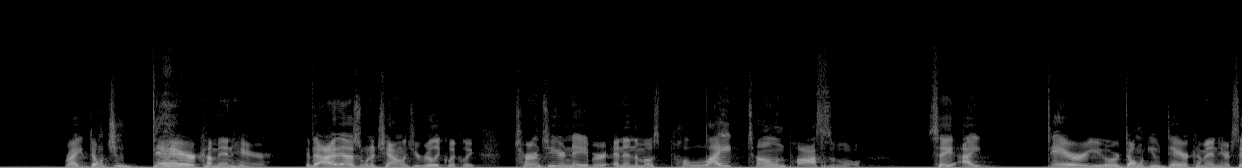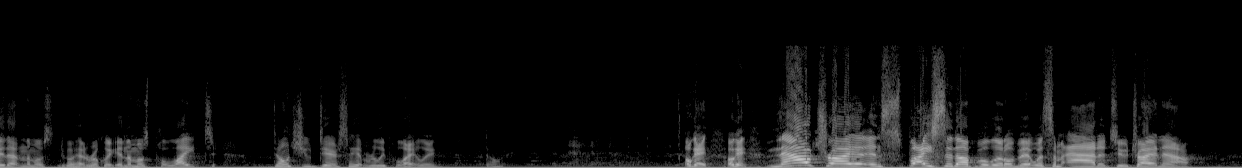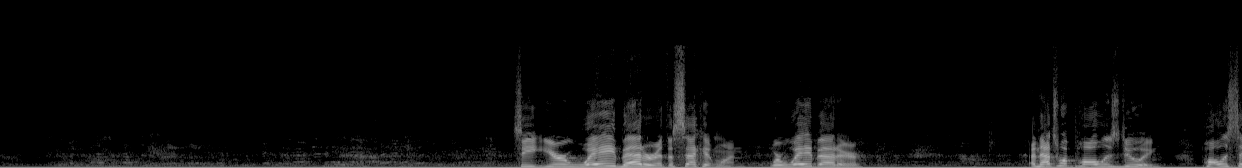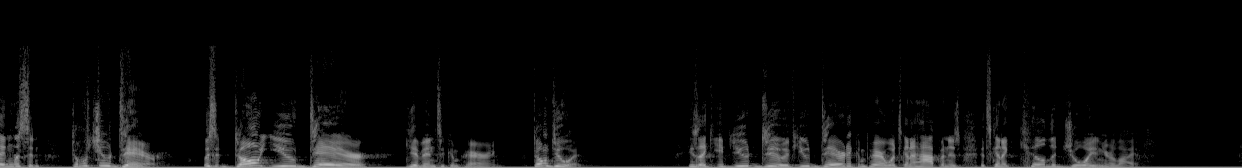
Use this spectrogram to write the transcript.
right? Don't you dare come in here. Fact, I just want to challenge you really quickly. Turn to your neighbor and, in the most polite tone possible, say, I dare you, or don't you dare come in here. Say that in the most, go ahead, real quick. In the most polite, don't you dare, say it really politely. Don't. Okay, okay. Now try it and spice it up a little bit with some attitude. Try it now. See, you're way better at the second one. We're way better. And that's what Paul is doing. Paul is saying, listen, don't you dare. Listen, don't you dare give in to comparing. Don't do it. He's like, if you do, if you dare to compare, what's going to happen is it's going to kill the joy in your life.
